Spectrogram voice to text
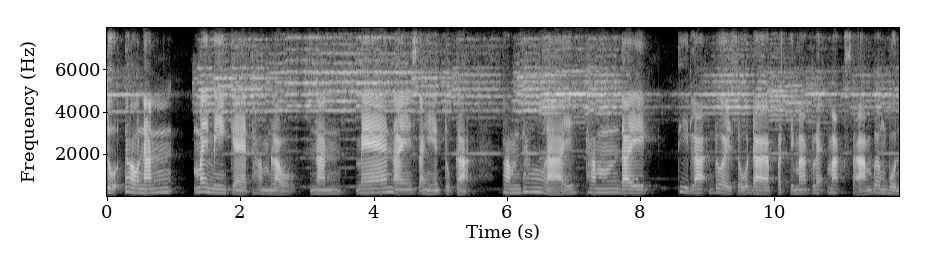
ตุเท่านั้นไม่มีแก่ธรรมเหล่านั้น แม้ในสเหตุกะธรรมทั้งหลายธรรมใด ที่ละด้วยโสดาปฏิมักและมักสามเบื้องบน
